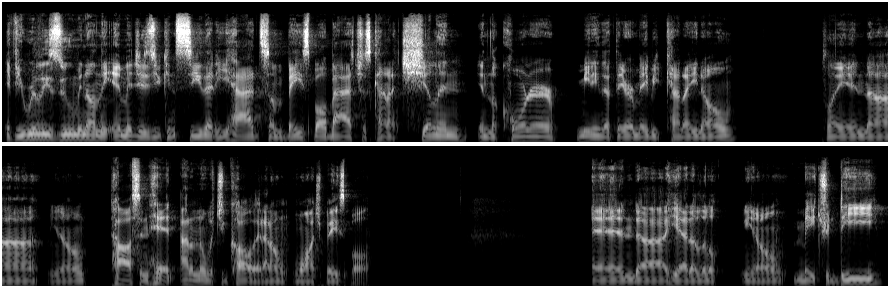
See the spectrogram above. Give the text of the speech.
If you really zoom in on the images, you can see that he had some baseball bats just kind of chilling in the corner, meaning that they were maybe kind of, you know, playing uh, you know, toss and hit. I don't know what you call it. I don't watch baseball. And uh, he had a little, you know, maitre d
